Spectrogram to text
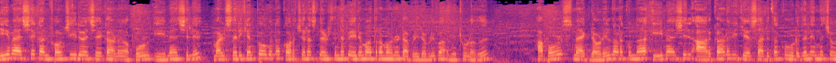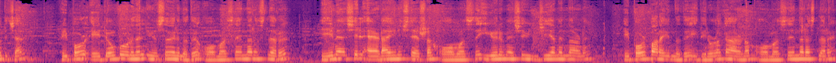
ഈ മാച്ച് കൺഫേം ചെയ്ത് വെച്ചേക്കാണ്. അപ്പോൾ ഈ മാച്ചിൽ മത്സരിക്കാൻ പോകുന്ന കുറച്ച് റെസ്ലേഴ്സിന്റെ പേര് മാത്രമാണ് ഡബ്ല്യു ഡബ്ല്യു പറഞ്ഞിട്ടുള്ളത്. അപ്പോൾ സ്മാക്ഡൗണിൽ നടക്കുന്ന ഈ മാച്ചിൽ ആർക്കാണ് വിജയസാധ്യത കൂടുതൽ എന്ന് ചോദിച്ചാൽ ഇപ്പോൾ ഏറ്റവും കൂടുതൽ ന്യൂസ് വരുന്നത് ഓമേഴ്സ് എന്ന റെസ്ലർ ഈ മാച്ചിൽ ആഡായതിനു ശേഷം ഓമേഴ്സ് ഈ ഒരു മാച്ച് വിൻ ചെയ്യാമെന്നാണ് ഇപ്പോൾ പറയുന്നത്. ഇതിനുള്ള കാരണം ഓമേഴ്സ് എന്ന റെസ്ലറെ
